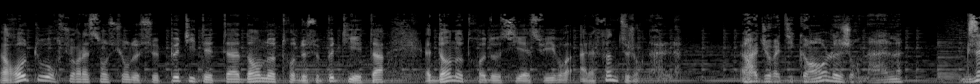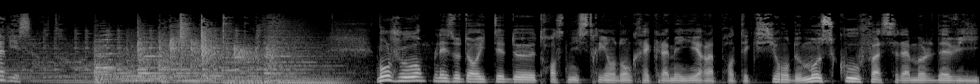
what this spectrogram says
Retour sur l'ascension de ce petit État dans notre dossier à suivre à la fin de ce journal. Radio Vatican, le journal Xavier Sartre. Bonjour. Les autorités de Transnistrie ont donc réclamé hier la protection de Moscou face à la Moldavie.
